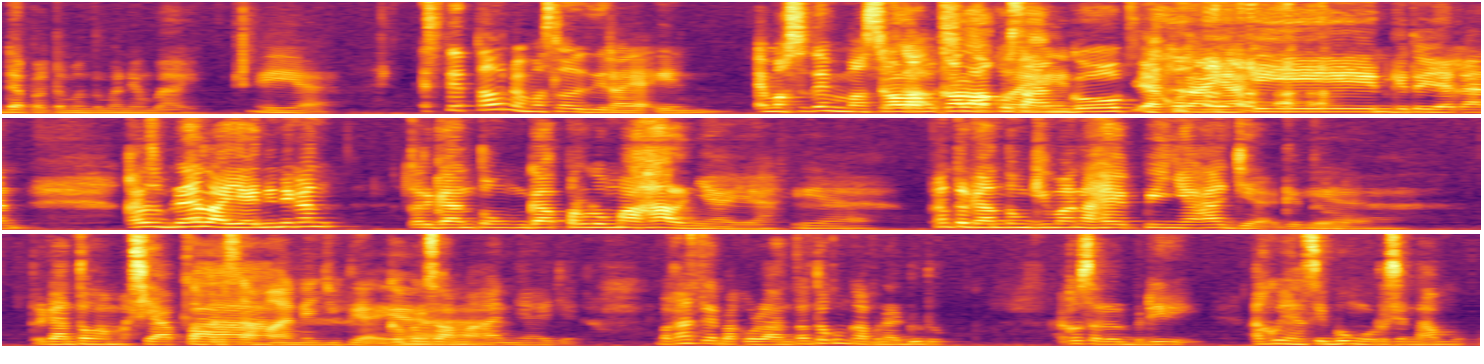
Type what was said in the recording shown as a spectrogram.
dapat teman-teman yang baik. Iya. Setiap tahun memang selalu dirayain. Eh maksudnya memang Kalau kalau aku rayain. sanggup ya aku rayain gitu ya kan. Karena sebenarnya rayain ini kan tergantung nggak perlu mahalnya ya. Iya. Kan tergantung gimana happy-nya aja gitu Iya. loh. Tergantung sama siapa. Kebersamaannya juga ya. Kebersamaannya aja. Bahkan setiap aku ulang tahun tuh aku nggak pernah duduk. Aku selalu berdiri. Aku yang sibuk ngurusin tamu.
